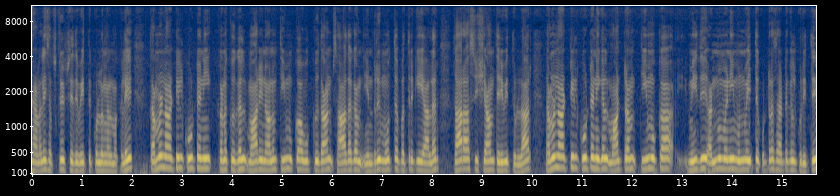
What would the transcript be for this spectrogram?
சேனலை சப்ஸ்கிரைப் செய்து வைத்துக் கொள்ளுங்கள் மக்களே. தமிழ்நாட்டில் கூட்டணி கணக்குகள் மாறினாலும் திமுகவுக்கு தான் சாதகம் என்று மூத்த பத்திரிகையாளர் தாராசி ஷியாம் தெரிவித்துள்ளார். தமிழ்நாட்டில் கூட்டணிகள் மாற்றம் திமுக மீது அன்புமணி முன்வைத்த குற்றச்சாட்டுகள் குறித்து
